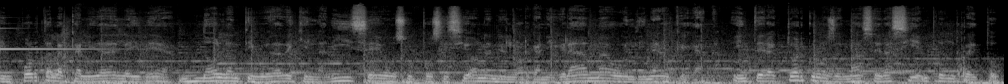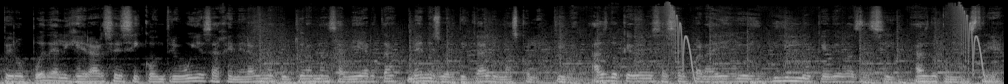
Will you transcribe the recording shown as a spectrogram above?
importa la calidad de la idea, no la antigüedad de quien la dice o su posición en el organigrama o el dinero que gana. Interactuar con los demás será siempre un reto, pero puede aligerarse si contribuyes a generar una cultura más abierta, menos vertical y más colectiva. Haz lo que debes hacer para ello y di lo que debas decir. Hazlo con maestría.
